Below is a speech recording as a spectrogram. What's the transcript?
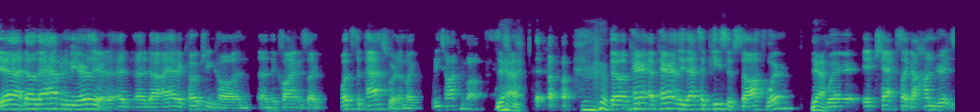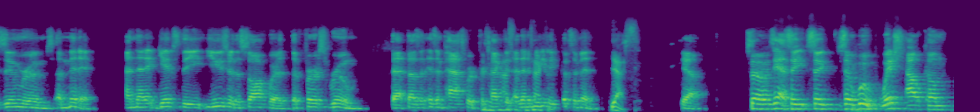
Yeah, no, that happened to me earlier. And, and uh, I had a coaching call, and, and the client was like, What's the password? I'm like, What are you talking about? Yeah. so appar- apparently, that's a piece of software yeah. where it checks like 100 Zoom rooms a minute, and then it gives the user the software the first room that doesn't isn't password Isn't protected, password and then protected. immediately puts them in. Yes. Yeah. So yeah, so so so WOOP, wish outcome,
